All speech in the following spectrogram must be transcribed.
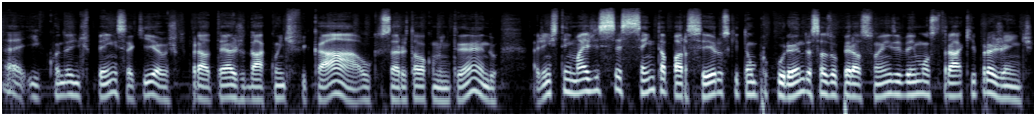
É, e quando a gente pensa aqui, eu acho que para até ajudar a quantificar o que o Sérgio estava comentando, a gente tem mais de 60 parceiros que estão procurando essas operações e vem mostrar aqui para gente.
